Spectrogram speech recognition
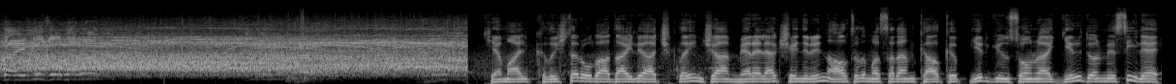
adayımız olarak Kemal Kılıçdaroğlu adaylığı açıklayınca Meral Akşener'in altılı masadan kalkıp bir gün sonra geri dönmesiyle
